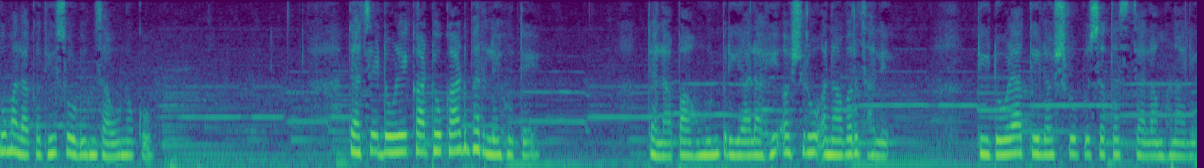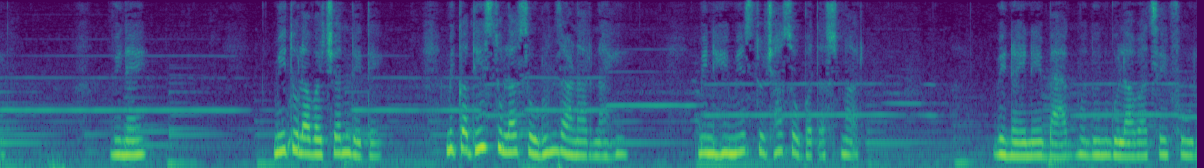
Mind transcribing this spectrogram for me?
तू मला कधी सोडून जाऊ नको. त्याचे डोळे काठोकाठ भरले होते. त्याला पाहून प्रियालाही अश्रू अनावर झाले. ती डोळ्यातील अश्रू पुसतच त्याला म्हणाली विनय मी तुला वचन देते. मी कधीच तुला सोडून जाणार नाही. मी नेहमीच तुझ्यासोबत असणार. विनयने बॅगमधून गुलाबाचे फूल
